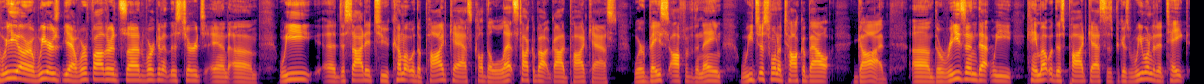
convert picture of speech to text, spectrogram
We are, we are, yeah, we're father and son working at this church, and um, we uh, decided to come up with a podcast called the Let's Talk About God podcast, where based off of the name, we just want to talk about God. Um, the reason that we came up with this podcast is because we wanted to take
